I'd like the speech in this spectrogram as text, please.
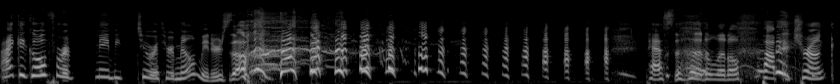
I could go for maybe two or three millimeters though. Pass the hood a little, pop the trunk.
